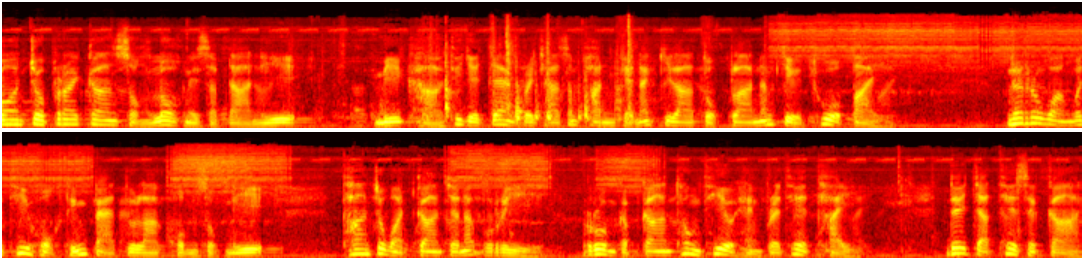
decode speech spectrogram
ก่อนจบรายการส่งโลกในสัปดาห์นี้ มีข่าวที่จะแจ้งประชาสัมพันธ์แก่นักกีฬาตกปลาน้ำจืดทั่วไปในระหว่างวันที่ 6-8 ตุลาคมศกนี้ ทางจังหวัดกาญจนบุรี ร่วมกับการท่องเที่ยวแห่งประเทศไทย ได้จัดเทศกาล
